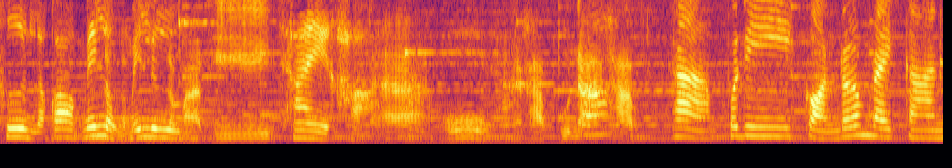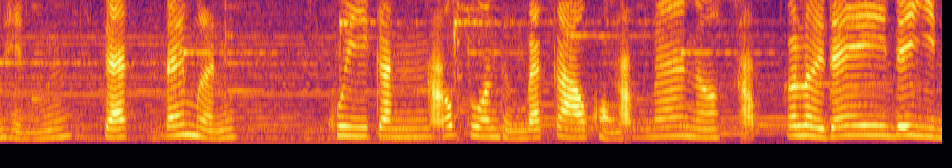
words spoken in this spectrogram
ขึ้น แล้วก็ไม่หลงไม่ลืมสมาธิใช่ค่ะนะฮะโอ้นะครับคุณนาครับ ค่ะพอดีก่อนเริ่มรายการเห็นแจ็คได้เหมือนคุยกันครับทบทวนถึงแบ็กกราวน์ของครับคุณแม่เนาะครับก็เลยได้ได้ยิน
